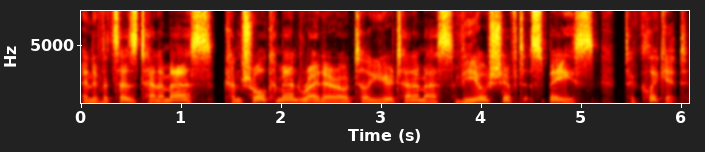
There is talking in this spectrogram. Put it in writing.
And if it says 10ms, control command right arrow till you hear 10ms, VO shift space to click it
